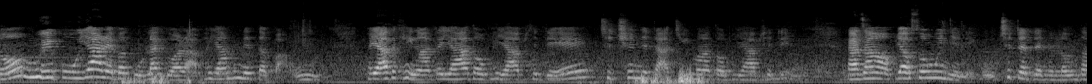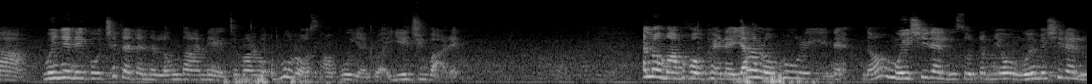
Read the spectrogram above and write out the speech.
နော်ငွေပိုရတဲ့ဘက်ကိုလိုက်သွားတာဘုရားမနှစ်သက်ပါဘူးဘုရားသခင်ကတရားတော်ဘုရားဖြစ်တယ်ချစ်ချင်းမြတ်တာကြီးမားတော်ဘုရားဖြစ်တယ်ဒါကြောင့်ပျောက်ဆုံးဝိညာဉ်တွေကိုချစ်တတ်တဲ့နှလုံးသားဝိညာဉ်တွေကိုချစ်တတ်တဲ့နှလုံးသားနဲ့ကျမတို့အမှုတော်ဆောင်ဖို့ရန်အတွက်အရေးကြီးပါတယ်အဲ့လိုမှမဟုတ်ဖ ೇನೆ ရလုံမှုတွေနဲ့နော်ငွေရှိတဲ့လူဆိုတစ်မျိုးငွေမရှိတဲ့လူ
